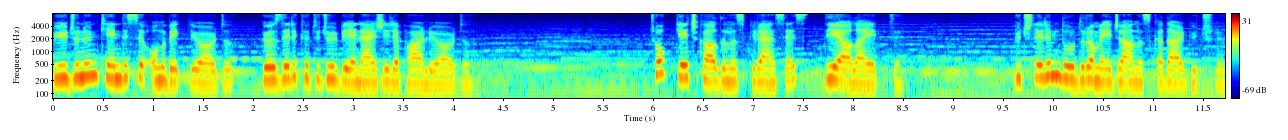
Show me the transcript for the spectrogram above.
Büyücünün kendisi onu bekliyordu, gözleri kötücül bir enerjiyle parlıyordu. Çok geç kaldınız prenses, diye alay etti. Güçlerim durduramayacağınız kadar güçlü.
